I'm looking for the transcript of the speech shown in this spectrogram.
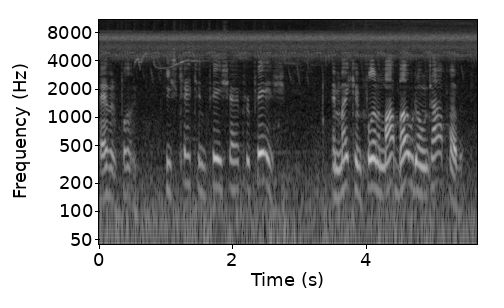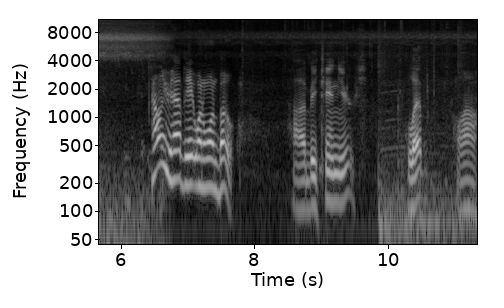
having fun. He's catching fish after fish and making fun of my boat on top of it. How long you have the 811 boat? Uh, it'd be 10 years, 11. Wow.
